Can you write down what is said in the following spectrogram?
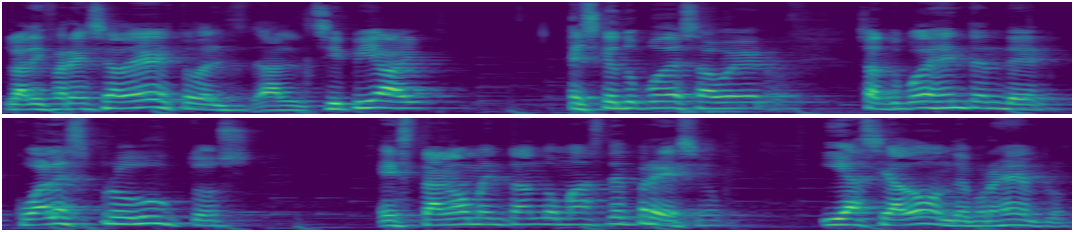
La diferencia de esto del al CPI es que tú puedes saber, o sea, tú puedes entender cuáles productos están aumentando más de precio y hacia dónde, por ejemplo,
